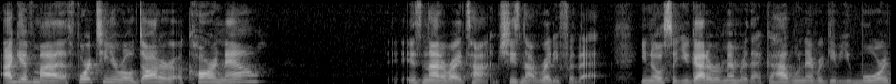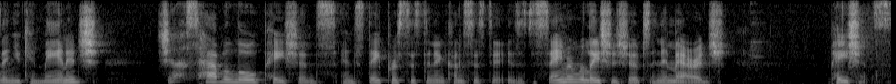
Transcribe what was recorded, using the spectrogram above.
I give my 14 year old daughter a car now, it's not a right time. She's not ready for that. You know, so you got to remember that God will never give you more than you can manage. Just have a little patience and stay persistent and consistent. It's the same in relationships and in marriage. Patience,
